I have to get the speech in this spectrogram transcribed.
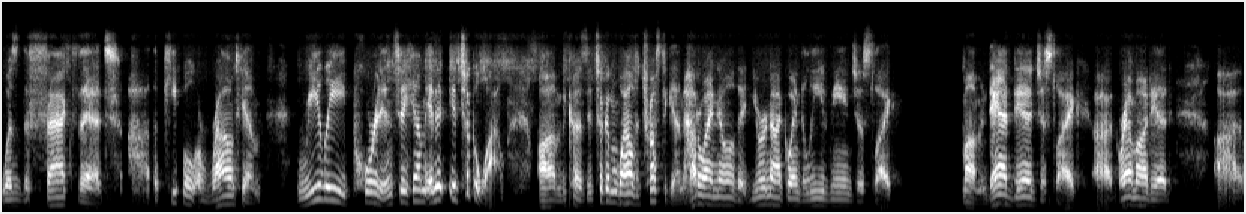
was the fact that uh, the people around him really poured into him, and it, it took a while um, because it took him a while to trust again. How do I know that you're not going to leave me just like mom and dad did, just like uh, grandma did? Um,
